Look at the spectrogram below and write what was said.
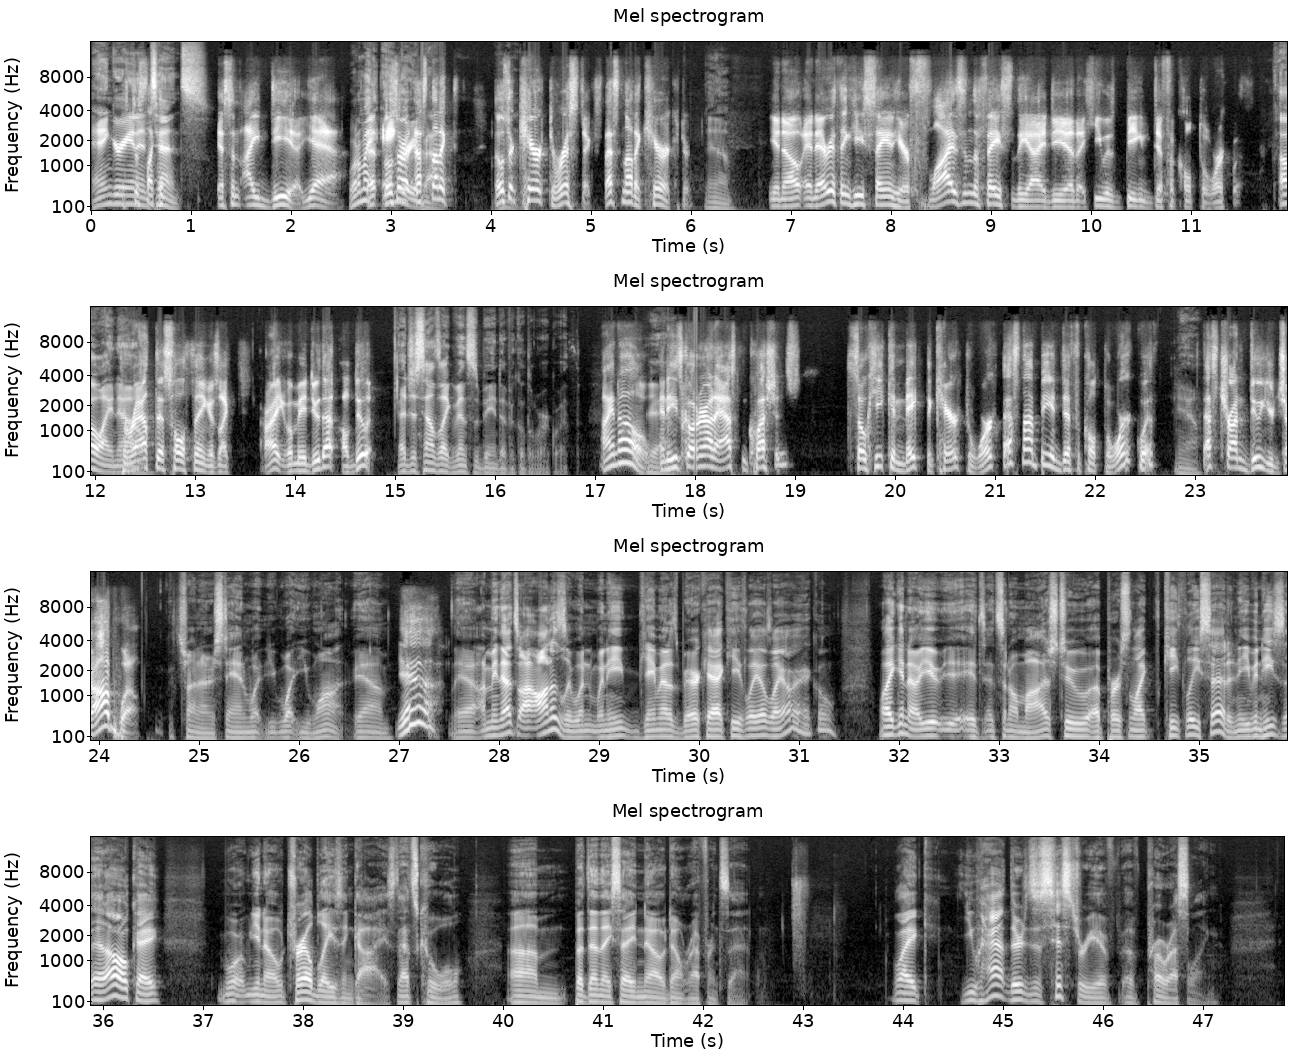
angry and just like a- intense. It's an idea. Yeah. What am I That- those are, That's not a. Those are characteristics. That's not a character. yeah. You know, and everything he's saying here flies in the face of the idea that he was being difficult to work with. Oh, I know. Throughout this whole thing, is like, all right, you want me to do that? I'll do it. That just sounds like Vince is being difficult to work with. I know. Yeah. And he's going around asking questions so he can make the character work. That's not being difficult to work with. Yeah. That's trying to do your job well. It's trying to understand what you what you want. Yeah. Yeah. Yeah. I mean, that's honestly when when he came out as Bearcat Keith Lee, I was like, all right, cool. Like you know, you it's it's an homage to a person like Keith Lee said, and even he said, oh, okay, well, you know, trailblazing guys, that's cool. Um, but then they say no, don't reference that. Like you have there's this history of, of pro wrestling.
